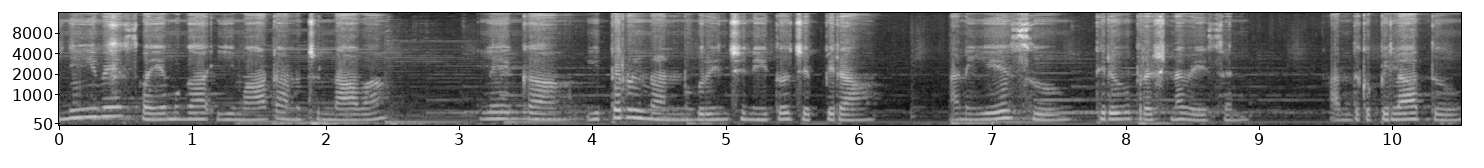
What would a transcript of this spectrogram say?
నీవే స్వయముగా ఈ మాట అనుచున్నావా? లేక ఇతరులు నన్ను గురించి నీతో చెప్పిరా? అని యేసు తిరుగు ప్రశ్న వేశాను. అందుకు పిలాతు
